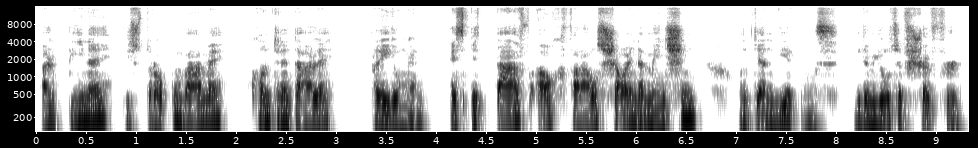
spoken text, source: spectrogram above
alpine bis trockenwarme, kontinentale Prägungen. Es bedarf auch vorausschauender Menschen und deren Wirkens, wie dem Josef Schöffel,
